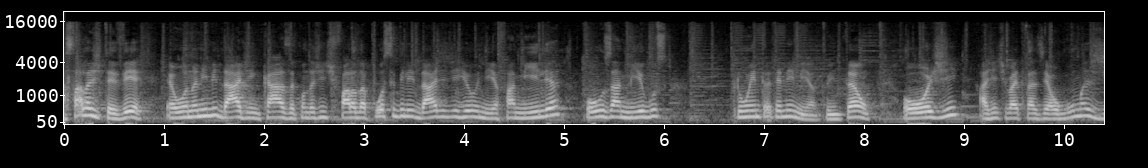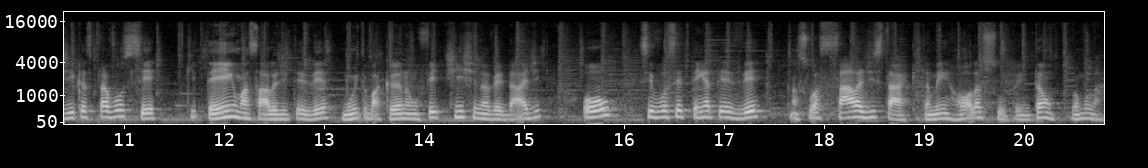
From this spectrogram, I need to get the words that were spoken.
A sala de TV é unanimidade em casa quando a gente fala da possibilidade de reunir a família ou os amigos para um entretenimento. Então, hoje a gente vai trazer algumas dicas para você que tem uma sala de TV muito bacana, um fetiche na verdade, ou se você tem a TV na sua sala de estar, que também rola super. Então, vamos lá.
